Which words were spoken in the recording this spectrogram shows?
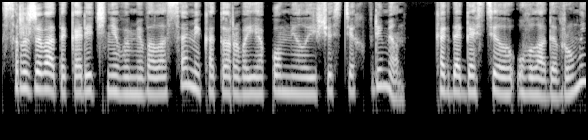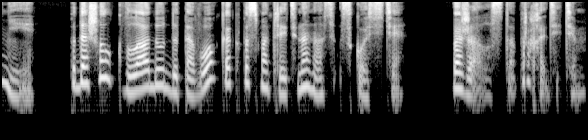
с рыжевато-коричневыми волосами, которого я помнила еще с тех времен, когда гостила у Влада в Румынии, подошел к Владу до того, как посмотреть на нас с Кости. «Пожалуйста, проходите».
